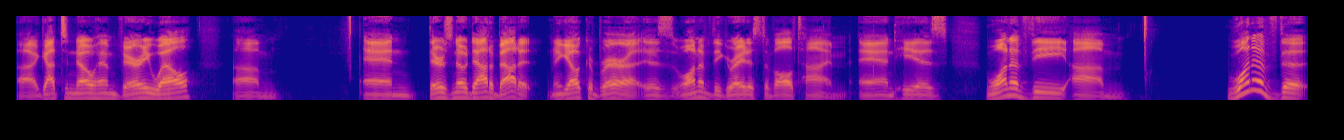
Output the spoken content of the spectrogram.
Uh, I got to know him very well. Um, and there's no doubt about it. Miguel Cabrera is one of the greatest of all time, and he is one of the um, one of the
